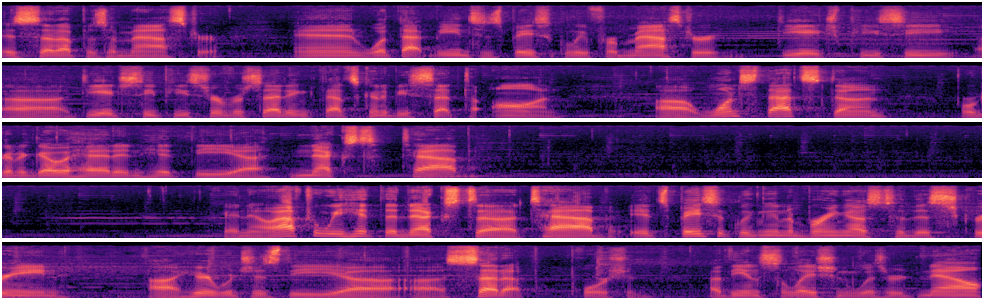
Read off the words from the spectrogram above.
is set up as a master. And what that means is basically for master DHPC, uh, DHCP server setting, that's going to be set to on. Uh, once that's done, we're going to go ahead and hit the uh, next tab Okay, now after we hit the next uh, tab, it's basically going to bring us to this screen uh, here, which is the uh, uh, setup portion of the installation wizard. Now,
